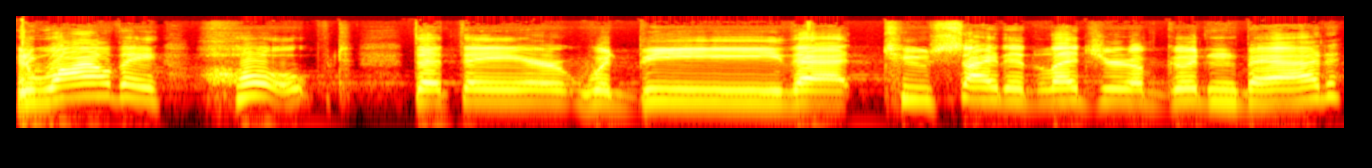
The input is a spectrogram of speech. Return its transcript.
And while they hoped that there would be that two sided ledger of good and bad,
